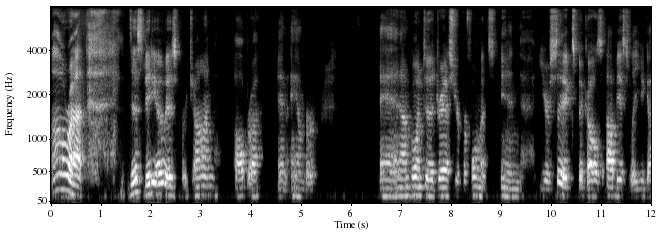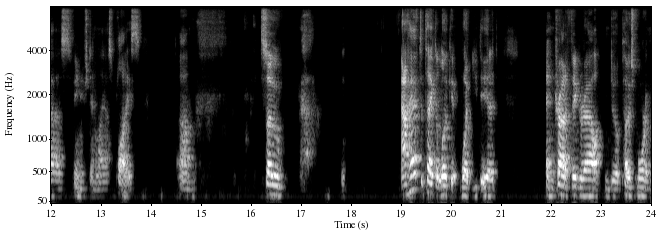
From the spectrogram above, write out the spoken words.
All right, this video is for John, Albra, and Amber, and I'm going to address your performance in year six because obviously you guys finished in last place. Um, so I have to take a look at what you did and try to figure out and do a post-mortem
